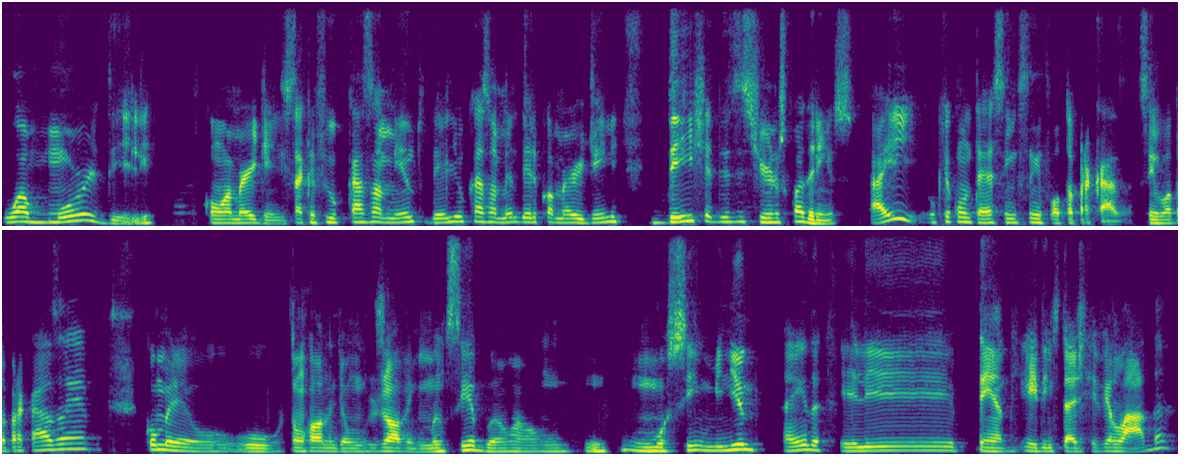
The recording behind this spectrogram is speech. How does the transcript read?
o amor dele com a Mary Jane. Ele sacrifica o casamento dele e o casamento dele com a Mary Jane deixa de existir nos quadrinhos. Aí, o que acontece em Sem Volta para Casa? Sem Volta para Casa é, como ele, é, o, o, Tom Holland é um jovem mancebo, é um, um, um mocinho, um menino ainda, ele tem a identidade revelada,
